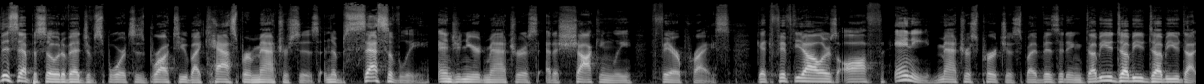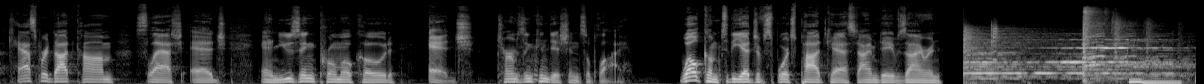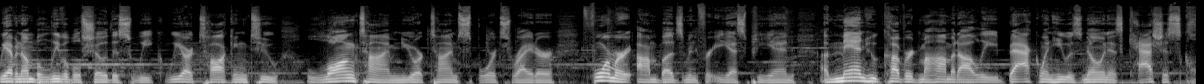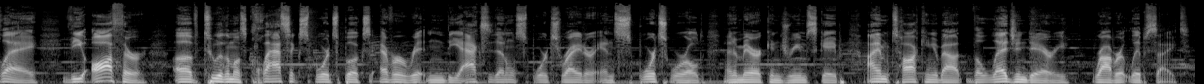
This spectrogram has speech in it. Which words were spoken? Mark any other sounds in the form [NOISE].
This episode of Edge of Sports is brought to you by Casper Mattresses, an obsessively engineered mattress at a shockingly fair price. Get $50 off any mattress purchase by visiting www.casper.com slash edge and using promo code EDGE. Terms and conditions apply. Welcome to the Edge of Sports podcast. I'm Dave Zirin. We have an unbelievable show this week. We are talking to longtime New York Times sports writer, former ombudsman for ESPN, a man who covered Muhammad Ali back when he was known as Cassius Clay, the author of two of the most classic sports books ever written, The Accidental Sports Writer and Sports World, An American Dreamscape. I am talking about the legendary Robert Lipsyte.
